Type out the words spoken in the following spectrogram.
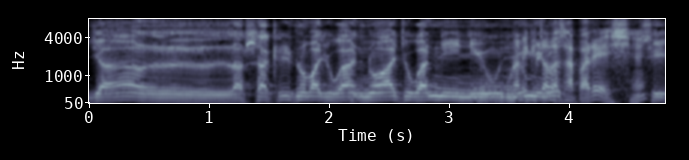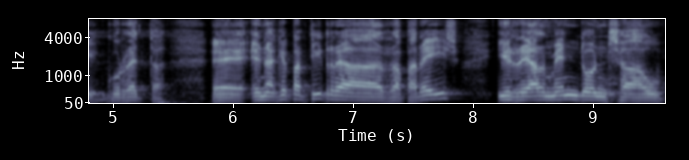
ja el- la Sacris no va jugar, no ha jugat ni, ni un, Una ni un miqueta minut. desapareix, eh? Sí, correcte. Eh, en aquest partit re, reapareix i realment doncs, ho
